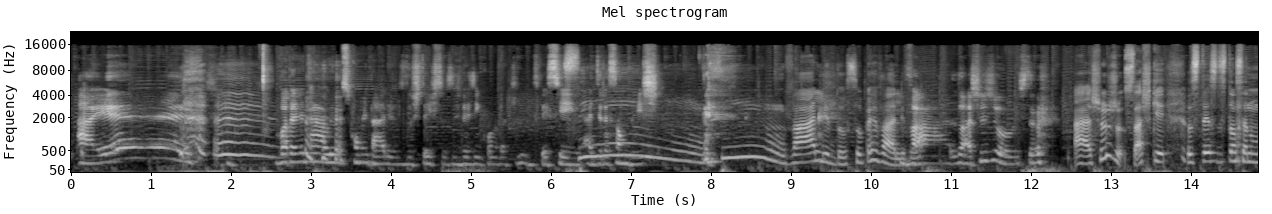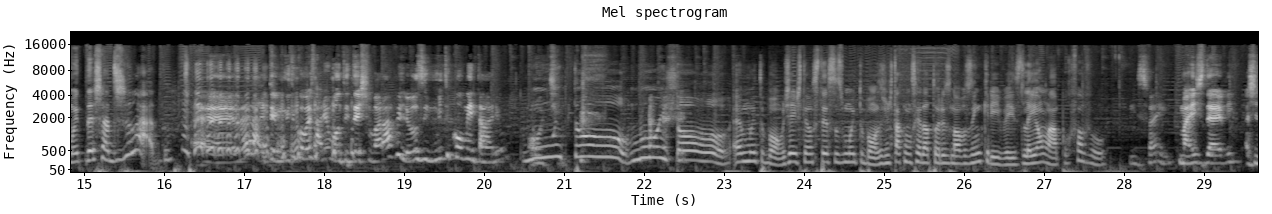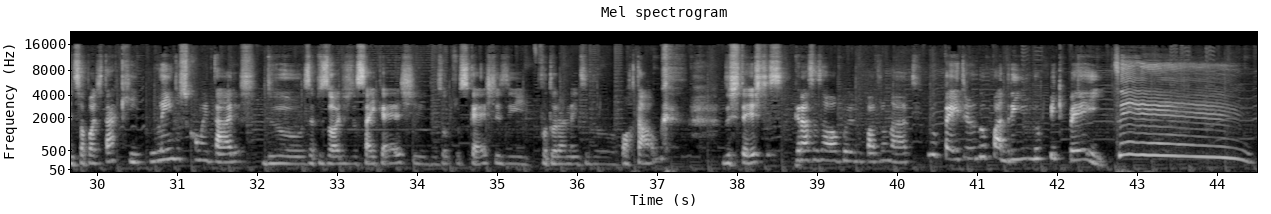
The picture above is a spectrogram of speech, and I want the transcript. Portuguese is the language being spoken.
Aê! É. Vou até tentar ler os comentários dos textos de vez em quando aqui, ver se a direção deixa. Sim, válido, super válido. Válido, acho justo. Acho justo. Acho que os textos estão sendo muito deixados de lado. É verdade, tem muito comentário bom, tem texto maravilhoso e muito comentário. Muito, muito. É muito bom. Gente, tem uns textos muito bons. A gente tá com uns redatores novos incríveis. Leiam lá, por favor. Isso aí. Mas deve, a gente só pode estar aqui lendo os comentários dos episódios do SciCast, dos outros casts e futuramente do portal. Dos textos, graças ao apoio do patronato, no Patreon, no Padrim, no PicPay. Sim!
